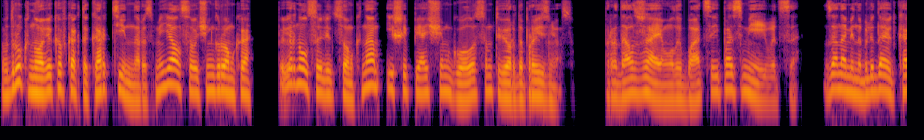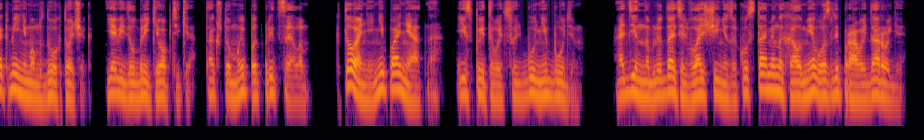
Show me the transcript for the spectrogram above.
Вдруг Новиков как-то картинно рассмеялся очень громко повернулся лицом к нам и шипящим голосом твердо произнес. «Продолжаем улыбаться и посмеиваться. За нами наблюдают как минимум с двух точек. Я видел блики оптики, так что мы под прицелом. Кто они, непонятно. Испытывать судьбу не будем. Один наблюдатель в лощине за кустами на холме возле правой дороги.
